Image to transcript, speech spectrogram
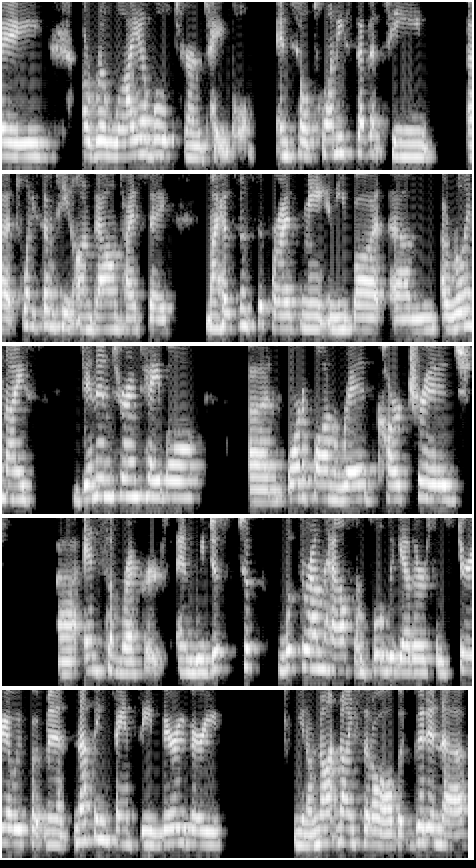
a, a reliable turntable until 2017, uh, 2017 on Valentine's Day. My husband surprised me and he bought um, a really nice Denon turntable, an Ortofon red cartridge, uh, and some records. And we just took looked around the house and pulled together some stereo equipment. Nothing fancy, very very, you know, not nice at all, but good enough.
